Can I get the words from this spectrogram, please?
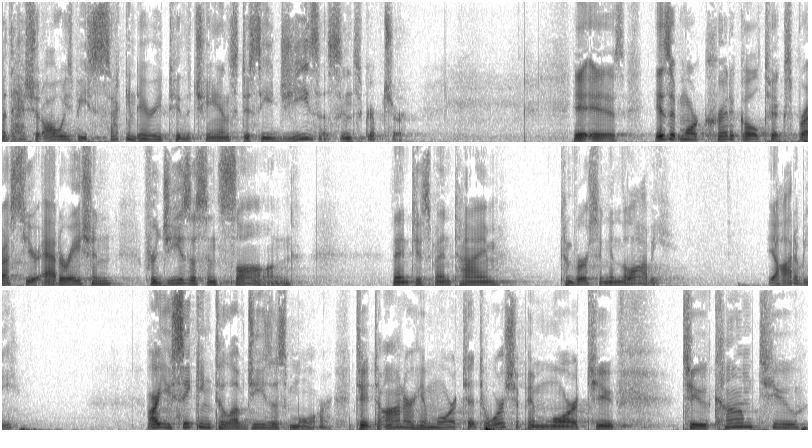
But that should always be secondary to the chance to see Jesus in Scripture. It is, is it more critical to express your adoration for Jesus in song than to spend time conversing in the lobby? You ought to be. Are you seeking to love Jesus more, to, to honor him more, to, to worship him more, to, to come to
